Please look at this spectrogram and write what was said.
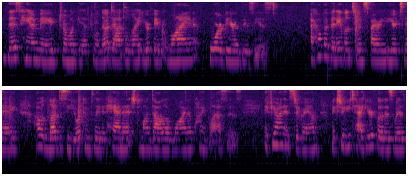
this handmade Dremel gift will no doubt delight your favorite wine or beer enthusiast. I hope I've been able to inspire you here today. I would love to see your completed hand-etched mandala wine or pint glasses. If you're on Instagram, make sure you tag your photos with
